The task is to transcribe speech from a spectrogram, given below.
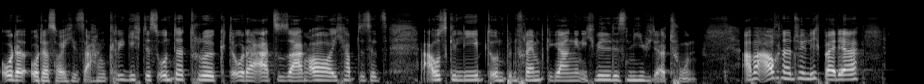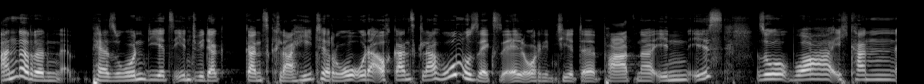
oder, oder solche Sachen? Kriege ich das unterdrückt oder zu sagen, oh, ich habe das jetzt ausgelebt und bin fremdgegangen, ich will das nie wieder tun. Aber auch natürlich bei der anderen Person, die jetzt entweder ganz klar hetero oder auch ganz klar homosexuell orientierte Partnerin ist. So, boah, ich kann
